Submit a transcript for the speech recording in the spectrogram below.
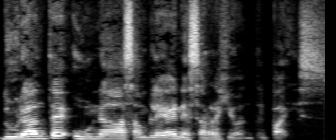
durante una asamblea en esa región del país.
